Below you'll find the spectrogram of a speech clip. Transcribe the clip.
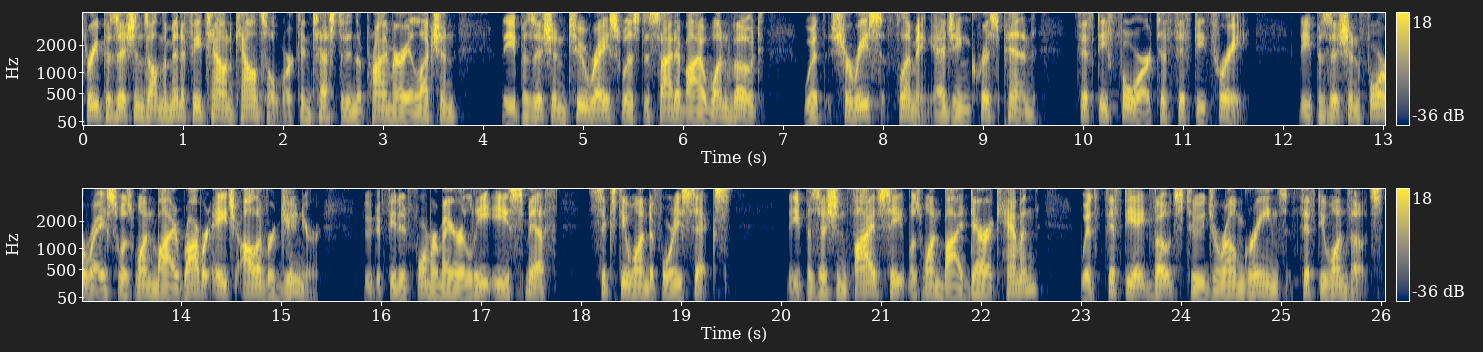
Three positions on the Menifee Town Council were contested in the primary election. The position two race was decided by one vote, with Cherise Fleming edging Chris Penn 54 to 53. The position four race was won by Robert H. Oliver Jr., who defeated former Mayor Lee E. Smith 61 to 46. The position five seat was won by Derek Hammond with 58 votes to Jerome Green's 51 votes.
